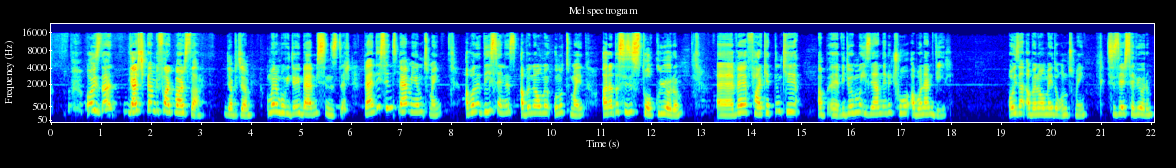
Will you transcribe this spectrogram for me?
o yüzden gerçekten bir fark varsa yapacağım. Umarım bu videoyu beğenmişsinizdir. Beğendiyseniz beğenmeyi unutmayın. Abone değilseniz abone olmayı unutmayın. Arada sizi stalkluyorum. Ee, ve fark ettim ki e, videomu izleyenlerin çoğu abonem değil. O yüzden abone olmayı da unutmayın. Sizleri seviyorum.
